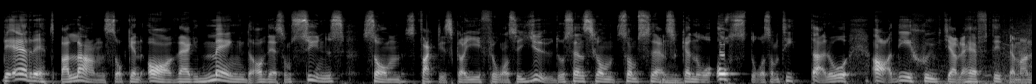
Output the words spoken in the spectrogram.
det är rätt balans och en avvägd mängd av det som syns som faktiskt ska ge ifrån sig ljud och sen som, som sen ska nå oss då som tittar. Och ja, det är sjukt jävla häftigt när man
